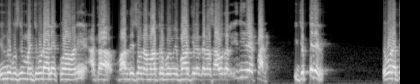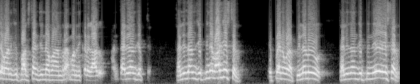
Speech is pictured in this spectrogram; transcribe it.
హిందూ ముస్లిం మంచిగా ఉండాలి ఎక్కువ అని అట్లా భారతదేశం నా మాతృభూమి భారతీయులంతా నా సహోదరులు ఇది చెప్పాలి. ఇది చెప్తలేరు. ఎవడైతే వానికి పాకిస్తాన్ జిందాబాద్ అనరా? మనది ఇక్కడ కాదు. అని తల్లిదండ్రులు చెప్తే. తల్లిదండ్రులు చెప్పిందే వాళ్ళు చేస్తారు. ఎప్పుడైనా కూడా పిల్లలు తల్లిదండ్రులు చెప్పిందే చేస్తారు.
